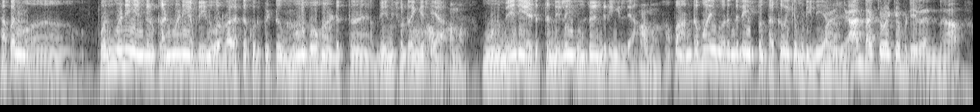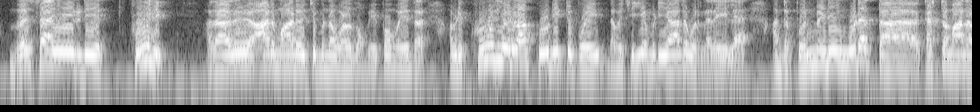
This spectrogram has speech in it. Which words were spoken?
அப்ப நம்ம பொன்மணி எங்கள் கண்மணி அப்படின்னு ஒரு ரகத்தை குறிப்பிட்டு மூணு போகம் எடுத்தேன் அப்படின்னு சொல்றீங்க இல்லையா? மூணு மேனி எடுத்த நிலை உண்டுங்கிறீங்க இல்லையா. அப்ப அந்த மாதிரி ஒரு நிலை இப்ப தக்க வைக்க முடியலையா? ஏன் தக்க வைக்க முடியலன்னா விவசாயியுடைய கூலி அதாவது ஆடு மாடு வச்சு முன்ன உழுதோம் இப்போ இயந்திரம் அப்படி கூலியெல்லாம் கூட்டிட்டு போய் நம்ம செய்ய முடியாத ஒரு நிலையில அந்த பொன்மணியும் கூட த கஷ்டமான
